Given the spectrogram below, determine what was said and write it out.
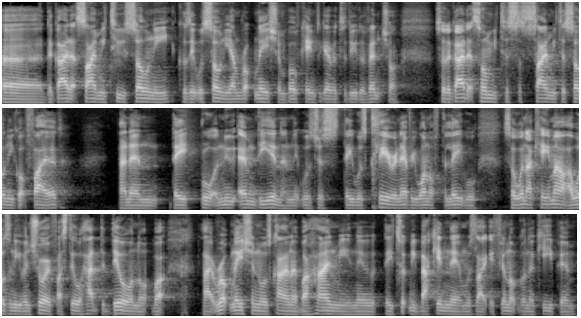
uh, the guy that signed me to Sony, because it was Sony and Roc Nation both came together to do the venture. So the guy that signed me to sign me to Sony got fired, and then they brought a new MD in, and it was just they was clearing everyone off the label. So when I came out, I wasn't even sure if I still had the deal or not. But like Roc Nation was kind of behind me, and they they took me back in there and was like, if you're not gonna keep him,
